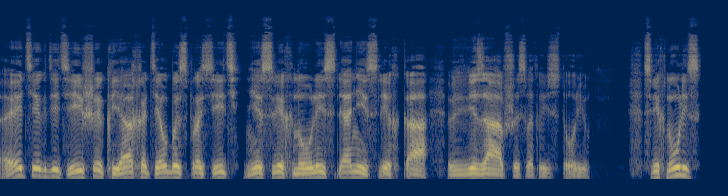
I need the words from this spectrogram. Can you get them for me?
Этих детишек я хотел бы спросить, не свихнулись ли они слегка, ввязавшись в эту историю. «Свихнулись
